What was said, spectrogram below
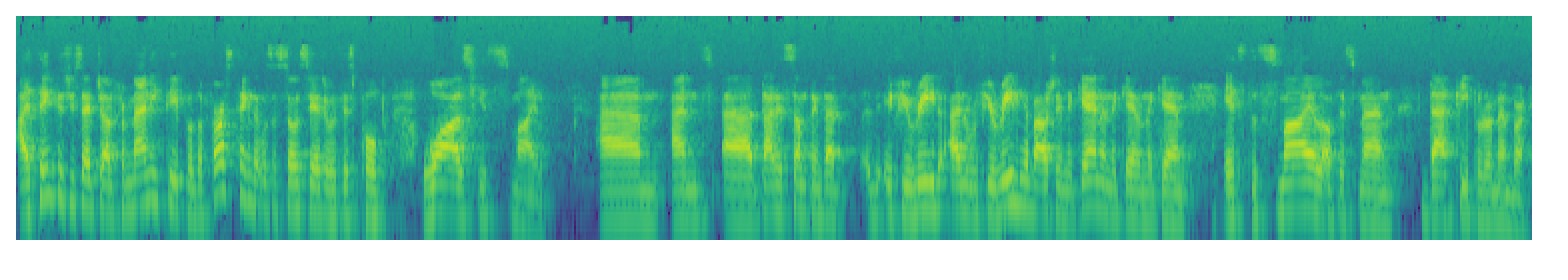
I think, as you said, John, for many people, the first thing that was associated with this pope was his smile. Um, and uh, that is something that if you read and if you're reading about him again and again and again, it's the smile of this man that people remember.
